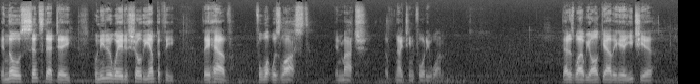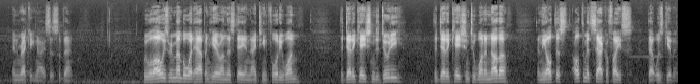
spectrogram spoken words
and those since that day who needed a way to show the empathy they have for what was lost in March of 1941. That is why we all gather here each year and recognize this event. We will always remember what happened here on this day in 1941 the dedication to duty, the dedication to one another, and the ultimate sacrifice that was given.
